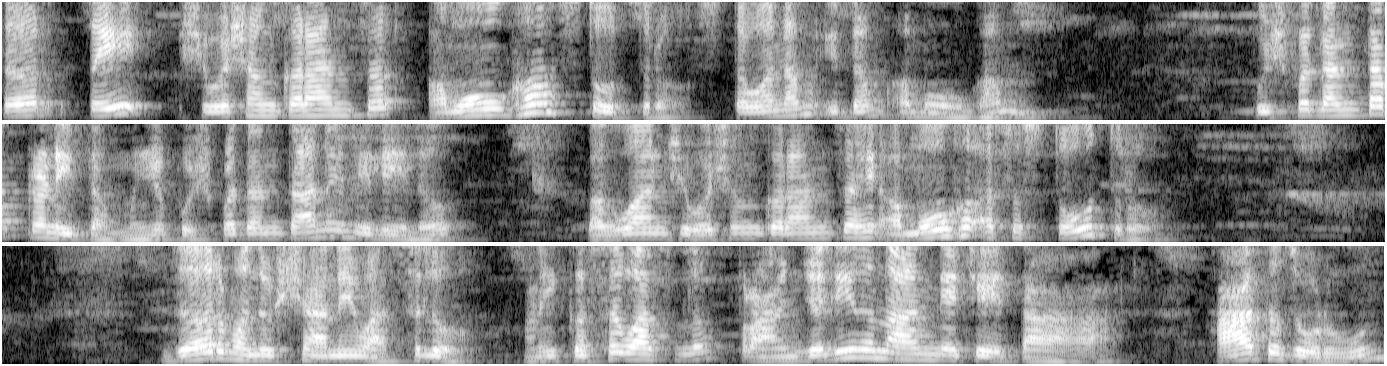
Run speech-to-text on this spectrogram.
तर ते शिवशंकरांचं अमोघ स्तोत्र स्तवनम इदम अमोघम. पुष्पदंत प्रणितम म्हणजे पुष्पदंताने लिहिलेलं भगवान शिवशंकरांचं हे अमोघ असं स्तोत्र. जर मनुष्याने वाचलं आणि कसं वाचलं? प्रांजलीर नान्यचेता हात जोडून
